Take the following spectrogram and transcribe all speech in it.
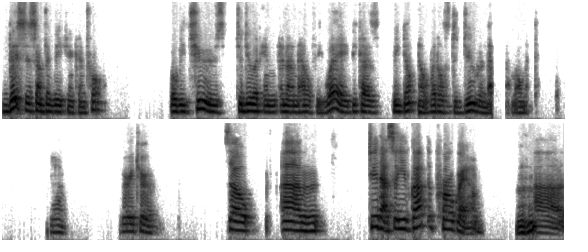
this is something we can control. But we choose to do it in an unhealthy way because we don't know what else to do in that moment. Yeah, very true. So, um, to that, so you've got the program. Mm-hmm. Uh,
